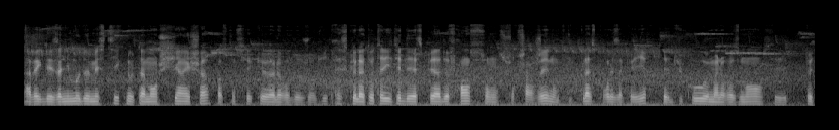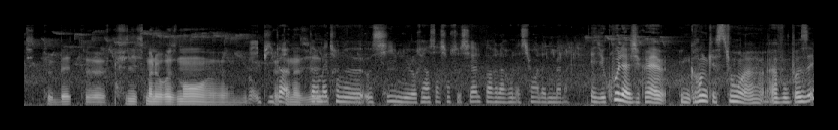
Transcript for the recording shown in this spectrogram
avec des animaux domestiques, notamment chiens et chats, parce qu'on sait qu'à l'heure d'aujourd'hui, presque la totalité des SPA de France sont surchargés, n'ont plus de place pour les accueillir. Et du coup, euh, malheureusement, ces petites bêtes euh, finissent malheureusement euh, Et puis permettre une- aussi une réinsertion sociale par la relation à l'animal. Et du coup, là, j'ai quand même une grande question à, à vous poser.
